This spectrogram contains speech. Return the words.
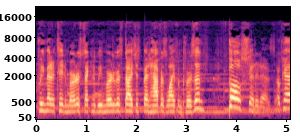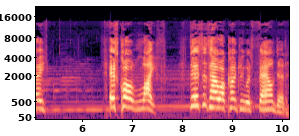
premeditated murder, second degree murder? This guy just spent half his life in prison? Bullshit, it is, okay? It's called life. This is how our country was founded.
